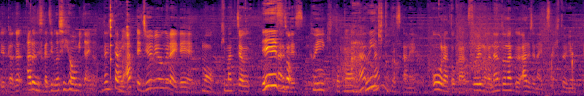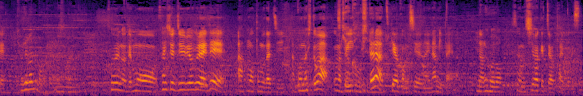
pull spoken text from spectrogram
というかなあるんですか？自分の指標みたいな。私多分会って10秒ぐらいでもう決まっちゃう感じです、雰囲気とかな雰囲気なんですかね。オーラとかそういうのがなんとなくあるじゃないですか人によって。それはでも分かります。そういうのでもう最初10秒ぐらいであもう友達。あこの人はうまくいっしたら付き合うかもしれないなみたいななるほど。そういうの仕分けちゃうタイプですね。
